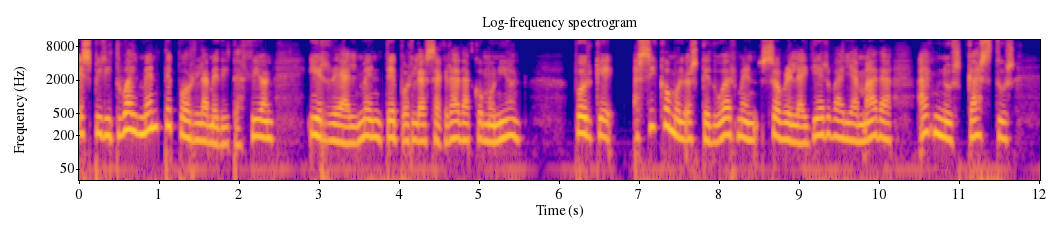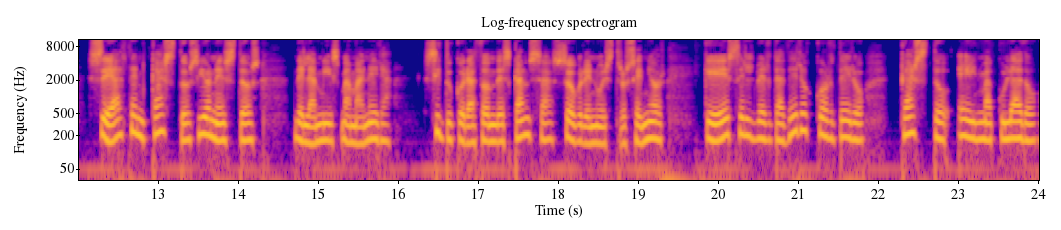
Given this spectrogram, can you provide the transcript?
espiritualmente por la meditación y realmente por la Sagrada Comunión, porque así como los que duermen sobre la hierba llamada Agnus Castus se hacen castos y honestos, de la misma manera si tu corazón descansa sobre nuestro Señor, que es el verdadero Cordero, casto e inmaculado,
